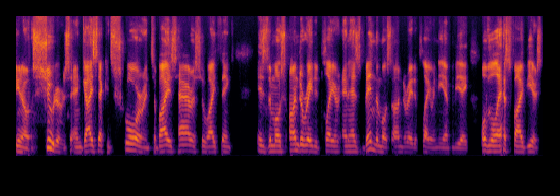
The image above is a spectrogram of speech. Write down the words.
you know shooters and guys that could score, and Tobias Harris, who I think is the most underrated player and has been the most underrated player in the NBA over the last five years.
